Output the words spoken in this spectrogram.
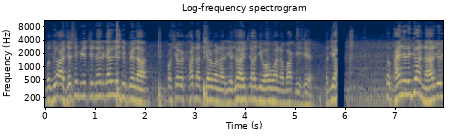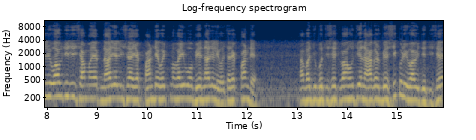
બધું આ જેસીબીથી નર ગાળી લીધી પહેલાં પછી હવે ખાડા જ કરવાના છે. જો એટલા હજી વાવવાના બાકી છે. હજી તો ફાઇનલી જો નારિયેલી વાવજી છે. આમાં એક નારિયેલી છે. એક પાંડે વચમાં વાવ્યો. બે નારિયેલી વચ્ચે એક પાંડે. આ બાજુ બધી સાઈડ વાહ હતી અને આગળ બે સીકડી વાવી દીધી છે.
